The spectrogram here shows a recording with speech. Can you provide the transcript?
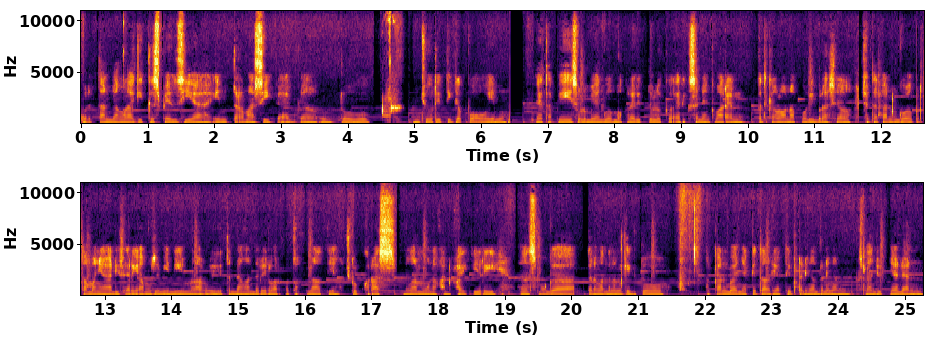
bertandang lagi ke Spezia, Inter masih gagal untuk mencuri tiga poin Eh tapi sebelumnya gue mau kredit dulu ke Erikson yang kemarin ketika lawan Napoli berhasil cetakkan gol pertamanya di Serie A musim ini melalui tendangan dari luar kotak penalti yang cukup keras dengan menggunakan kaki kiri. Nah, semoga tendangan-tendangan kayak gitu akan banyak kita lihat di pertandingan-pertandingan selanjutnya dan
